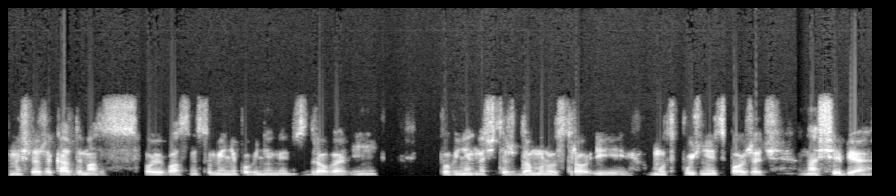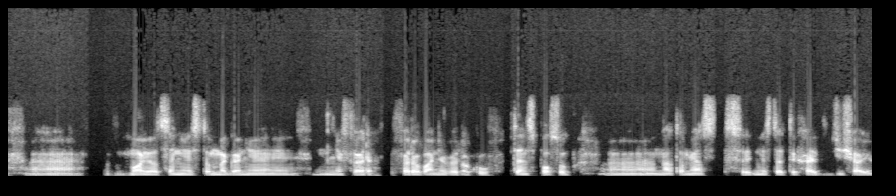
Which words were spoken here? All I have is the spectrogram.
Myślę, że każdy ma swoje własne sumienie, powinien mieć zdrowe i powinien mieć też w domu lustro i móc później spojrzeć na siebie. E, w mojej ocenie jest to mega nie, nie fair, ferowanie wyroków w ten sposób. E, natomiast niestety hejt dzisiaj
